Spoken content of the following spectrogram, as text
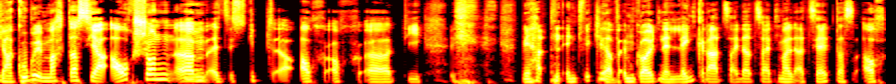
Ja, Google macht das ja auch schon. Ähm, es, es äh, auch auch äh, die. mir hat Entwickler beim goldenen Lenkrad seinerzeit mal erzählt, dass auch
